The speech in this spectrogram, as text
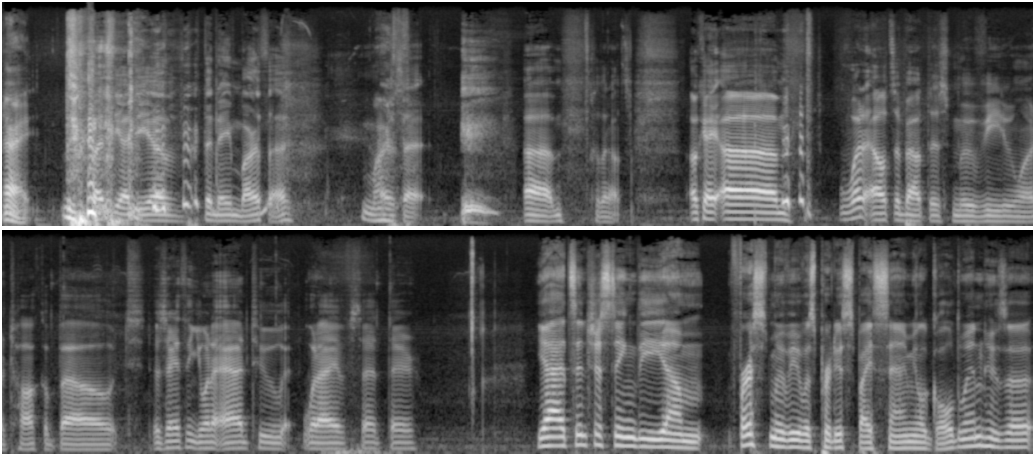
All right. But the idea of the name Martha. Or Martha. um, something else. Okay. Um, what else about this movie do we want to talk about? Is there anything you want to add to what I've said there? Yeah, it's interesting. The um, first movie was produced by Samuel Goldwyn, who's a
